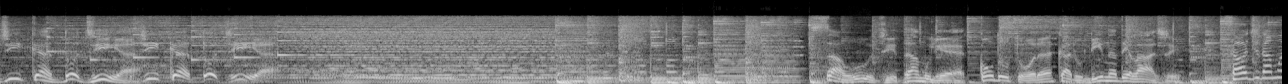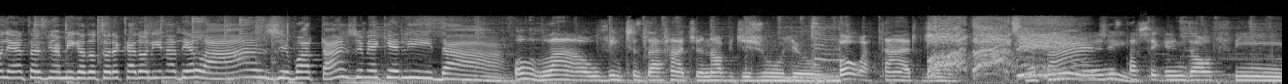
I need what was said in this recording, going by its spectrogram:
Dica do dia. Dica do dia. Saúde da Mulher, com doutora Carolina Delage. Saúde da Mulher, traz minha amiga doutora Carolina Delage. Boa tarde, minha querida. Olá, ouvintes da Rádio 9 de Julho. Boa tarde. Boa tarde. Boa tarde. O ano está chegando ao fim.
